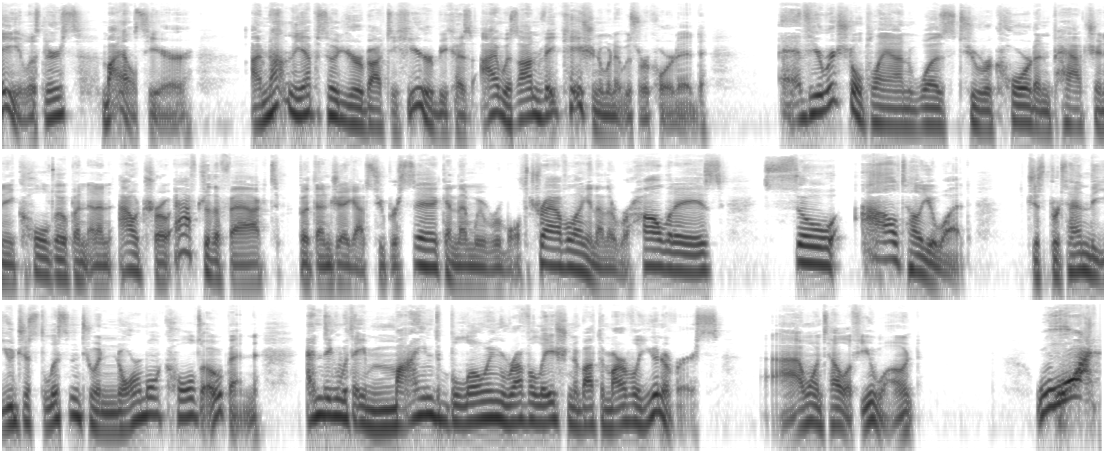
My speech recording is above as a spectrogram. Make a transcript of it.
Hey, listeners, Miles here. I'm not in the episode you're about to hear because I was on vacation when it was recorded. Uh, The original plan was to record and patch in a cold open and an outro after the fact, but then Jay got super sick, and then we were both traveling, and then there were holidays. So I'll tell you what. Just pretend that you just listened to a normal cold open, ending with a mind blowing revelation about the Marvel Universe. I won't tell if you won't. What?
